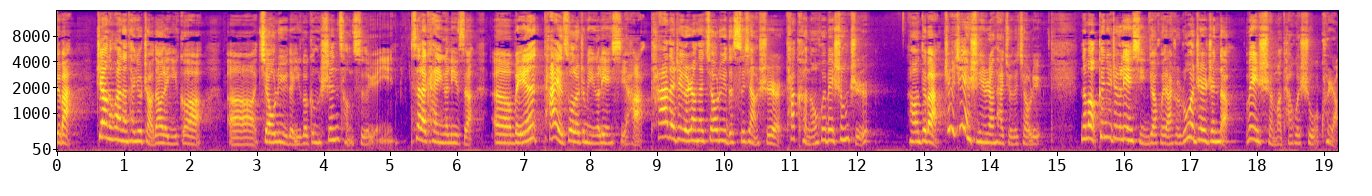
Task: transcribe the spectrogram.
对吧？这样的话呢，他就找到了一个呃焦虑的一个更深层次的原因再来看一个例子，呃，韦恩他也做了这么一个练习哈，他的这个让他焦虑的思想是，他可能会被升职，好，对吧？这个这件事情让他觉得焦虑。那么根据这个练习，你就要回答说，如果这是真的，为什么他会使我困扰？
